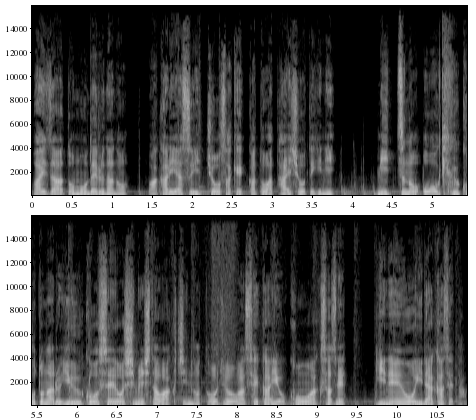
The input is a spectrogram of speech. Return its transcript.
ファイザーとモデルナの分かりやすい調査結果とは対照的に3つの大きく異なる有効性を示したワクチンの登場は世界を困惑させ疑念を抱かせた。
